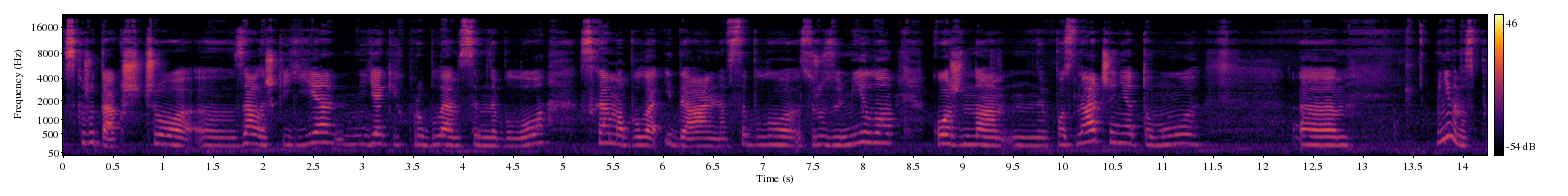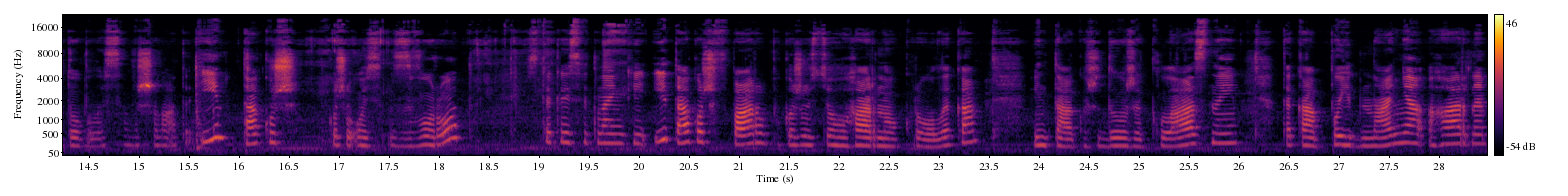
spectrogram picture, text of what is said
Скажу так, що е, залишки є, ніяких проблем з цим не було. Схема була ідеальна, все було зрозуміло, кожне позначення, тому е, мені вона сподобалася вишивати. І також покажу ось зворот. Такий світленький. І також в пару покажу ось цього гарного кролика. Він також дуже класний, таке поєднання гарне.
